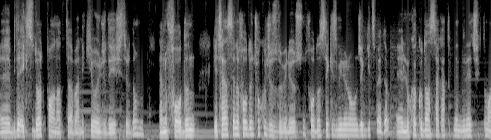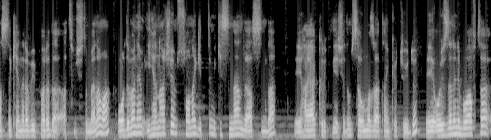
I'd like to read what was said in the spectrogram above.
e, bir de eksi 4 puan hatta ben iki oyuncu değiştirdim. Yani Foden Geçen sene Foden çok ucuzdu biliyorsun. Foden 8 milyon olunca gitmedim. E, Lukaku'dan sakatlık nedeniyle çıktım. Aslında kenara bir para da atmıştım ben ama orada ben hem Iheanacho hem Son'a gittim. İkisinden de aslında e, hayal kırıklığı yaşadım. Savunma zaten kötüydü. E, o yüzden hani bu hafta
